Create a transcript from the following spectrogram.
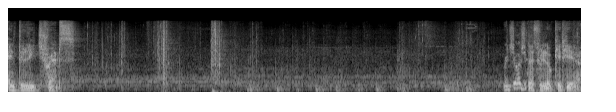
and delete traps. Recharging. Let's relocate here.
